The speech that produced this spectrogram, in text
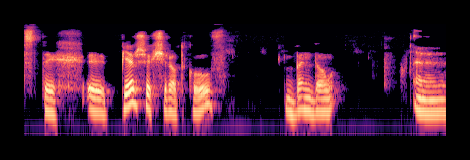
Z tych y, pierwszych środków będą e,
